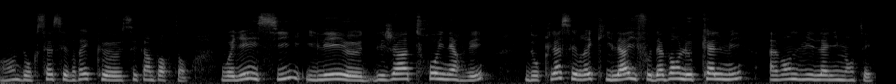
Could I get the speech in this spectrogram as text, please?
Hein, donc ça, c'est vrai que c'est important. Vous voyez ici, il est euh, déjà trop énervé. Donc là, c'est vrai qu'il a, il faut d'abord le calmer avant de lui l'alimenter.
